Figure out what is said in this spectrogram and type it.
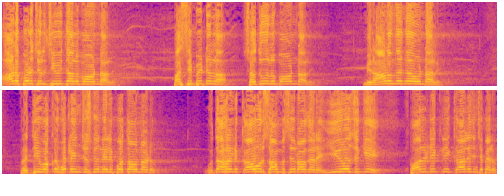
ఆడపడుచుల జీవితాలు బాగుండాలి. పసిబిడ్డల చదువులు బాగుండాలి. మీరు ఆనందంగా ఉండాలి. ప్రతి ఒక్కరు ఓట్లైన చూసుకుని వెళ్ళిపోతా ఉన్నాడు. ఉదాహరణ కావూరు సాంబశివరావు గారే ఈ రోజుకి పాలిటెక్నిక్ కాలేజ్ అని చెప్పారు.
